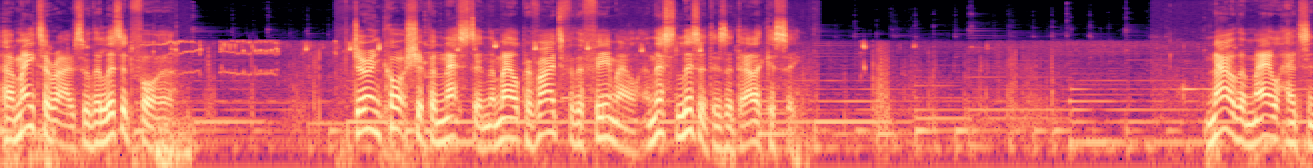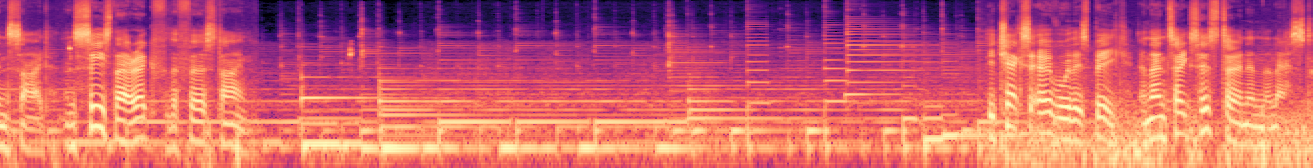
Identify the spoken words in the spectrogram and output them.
Her mate arrives with a lizard for her. During courtship and nesting, the male provides for the female, and this lizard is a delicacy. Now the male heads inside and sees their egg for the first time. He checks it over with his beak and then takes his turn in the nest.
